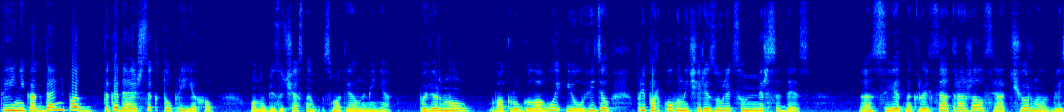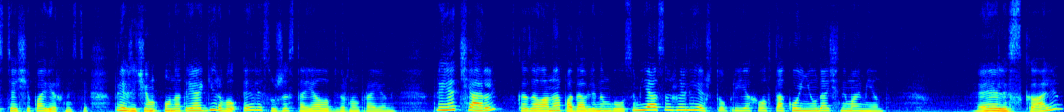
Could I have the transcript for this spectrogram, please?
«Ты никогда не догадаешься, кто приехал». Он безучастно смотрел на меня. Повернул вокруг головой и увидел припаркованный через улицу «Мерседес». Свет на крыльце отражался от черной блестящей поверхности. Прежде чем он отреагировал, Элис уже стояла в дверном проеме. «Привет, Чарли!» сказала она подавленным голосом. «Я сожалею, что приехала в такой неудачный момент». «Элис Каллен?»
